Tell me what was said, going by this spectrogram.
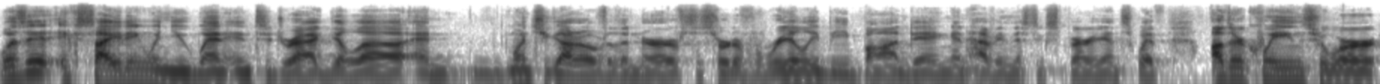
Was it exciting when you went into Dragula and once you got over the nerves to sort of really be bonding and having this experience with other queens who were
